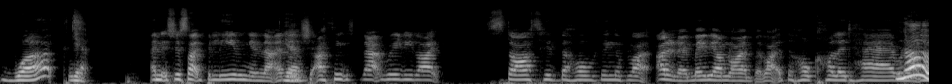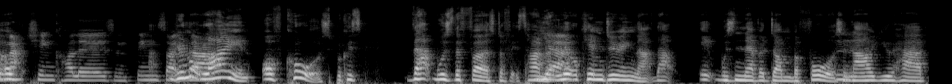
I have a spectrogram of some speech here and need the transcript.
worked. Yeah. And it's just like believing in that, and Yeah. then she, I think that really like started the whole thing of like I don't know, maybe I'm lying, but like the whole coloured hair, No, like, matching colours and things like that. you're that. not lying, of course, because that was the first of its time. Yeah. Like Little Kim doing that, that it was never done before. So Mm. now you have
